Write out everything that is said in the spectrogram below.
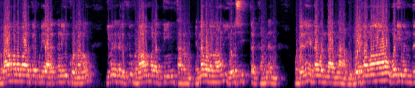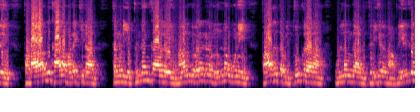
விளாமலமா இருக்கக்கூடிய அரக்கனையும் கொல்லணும் இவர்களுக்கு விளாம்பலத்தையும் தரணும். என்ன பண்ணலாம்னு யோசித்த கண்ணன் உடனே என்ன பண்ணார்னா அப்படி வேகமா ஓடி வந்து படார்ந்து காலம் அடக்கினார். தன்னுடைய பின்னங்காலை நான்கு விரல்களை முன்ன ஊனி பாதத்தை அப்படி தூக்குறாராம். உள்ளங்கால் தெரிகிறதாம். அப்படி இருக்கிற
